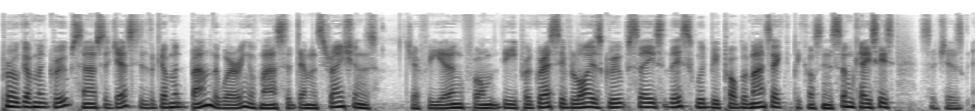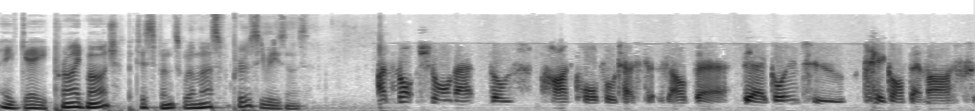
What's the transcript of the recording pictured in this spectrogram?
Pro government groups have suggested the government ban the wearing of masks at demonstrations. Jeffrey Young from the Progressive Lawyers Group says this would be problematic because in some cases, such as a gay pride march, participants wear masks for privacy reasons. I'm not sure that those hardcore protesters out there, they are going to take off their masks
